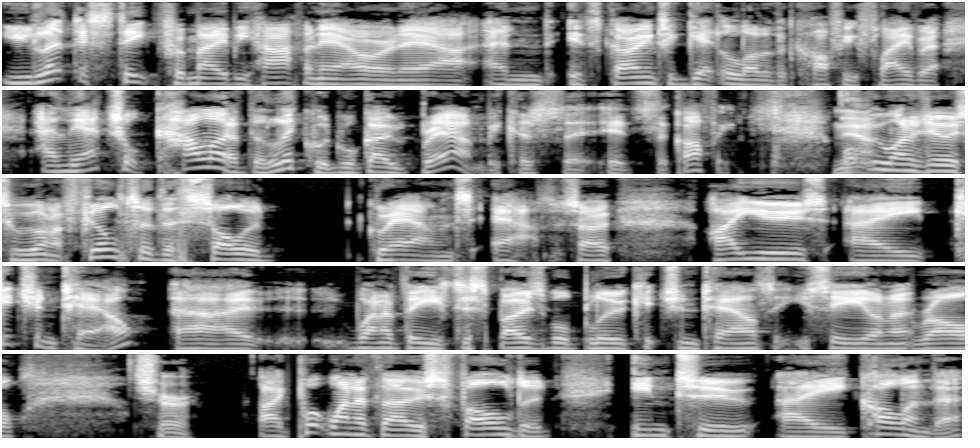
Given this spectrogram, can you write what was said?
you let this steep for maybe half an hour or an hour, and it's going to get a lot of the coffee flavor, and the actual color of the liquid will go brown because it's the coffee. What Yeah. we want to do is we want to filter the solid grounds out. So I use a kitchen towel, uh, one of these disposable blue kitchen towels that you see on a roll. Sure. I put one of those folded into a colander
